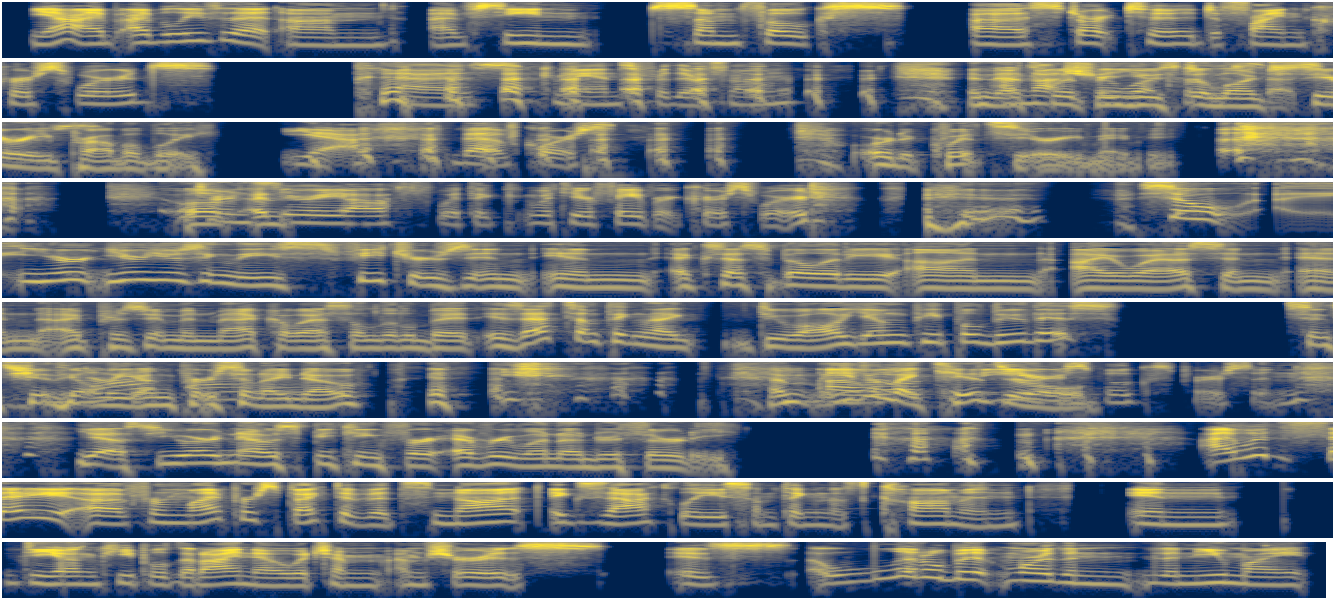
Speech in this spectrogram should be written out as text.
Yeah, I, I believe that um I've seen some folks uh start to define curse words as commands for their phone. and that's what sure they what used to launch Siri, serves. probably, Yeah, that of course. or to quit Siri, maybe. Turn and- Siri off with a, with your favorite curse word. So uh, you're you're using these features in in accessibility on iOS and and I presume in macOS a little bit. Is that something like do all young people do this? Since you're the only young person I know, Um, Uh, even well, my kids are old. Spokesperson. Yes, you are now speaking for everyone under thirty. I would say, uh, from my perspective, it's not exactly something that's common in the young people that I know, which I'm I'm sure is is a little bit more than than you might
